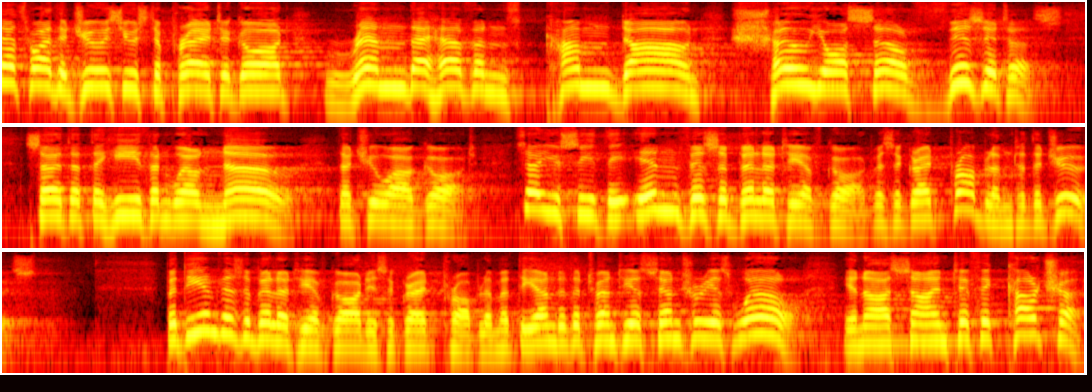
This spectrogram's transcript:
that's why the Jews used to pray to God, Rend the heavens, come down, show yourself, visit us, so that the heathen will know that you are God. So you see, the invisibility of God was a great problem to the Jews. But the invisibility of God is a great problem at the end of the 20th century as well in our scientific culture.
